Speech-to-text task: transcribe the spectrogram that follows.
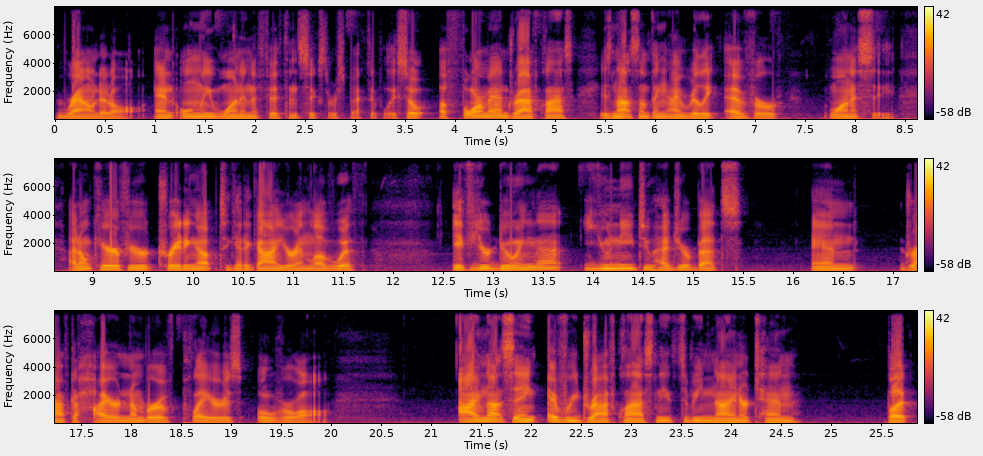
round at all, and only one in the fifth and sixth, respectively. So a four man draft class is not something I really ever want to see. I don't care if you're trading up to get a guy you're in love with. If you're doing that, you need to hedge your bets and draft a higher number of players overall. I'm not saying every draft class needs to be 9 or 10, but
